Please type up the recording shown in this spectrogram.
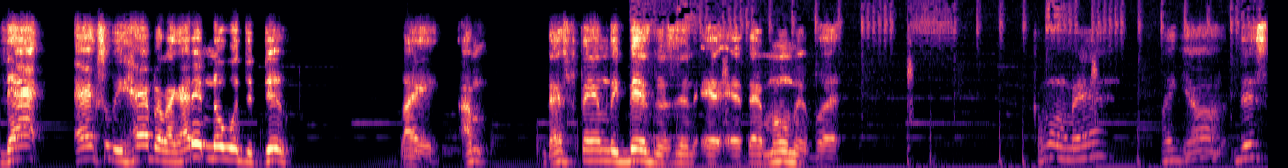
that actually happened. Like I didn't know what to do. Like I'm that's family business in, at, at that moment, but come on, man. Like y'all, this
